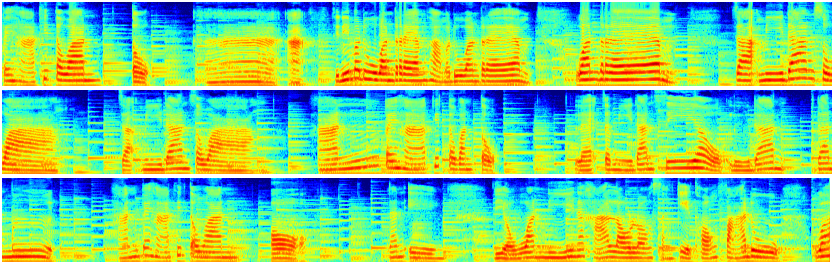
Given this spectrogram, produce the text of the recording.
ไปหาทิศตะวันตก ทีนี้มาดูวันแรมค่ะ มาดูวันแรม วันแรม จะมีด้านสว่าง จะมีด้านสว่าง หันไปหาทิศตะวันตก และจะมีด้านเสี้ยวหรือด้านด้านมืด หันไปหาทิศตะวันออกนั่นเอง เดี๋ยววันนี้นะคะ เราลองสังเกตท้องฟ้าดูว่า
